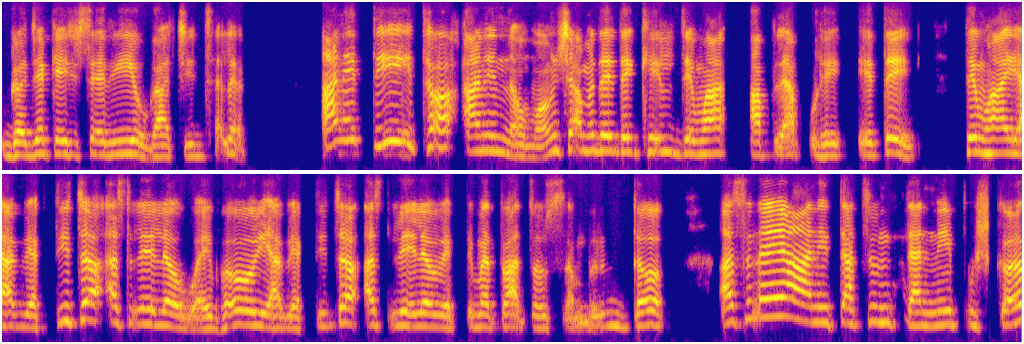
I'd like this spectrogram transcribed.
गजकेशरी योगाची झलक. आणि ती इथं आणि नववंशामध्ये देखील जेव्हा आपल्या पुढे येते तेव्हा या व्यक्तीचं असलेलं वैभव या व्यक्तीचं असलेलं व्यक्तिमत्वाचं समृद्ध असणे आणि त्यातून त्यांनी पुष्कळ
